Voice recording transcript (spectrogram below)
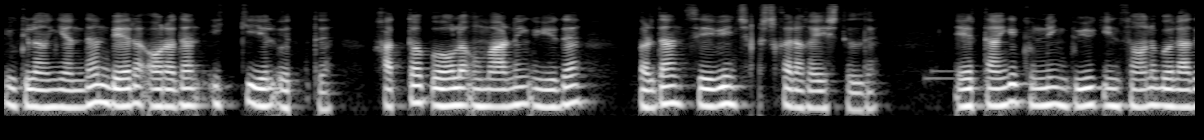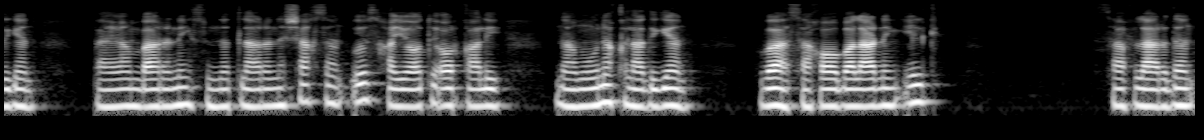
yuklangandan beri oradan ikki yil o'tdi. Hattob o'g'li umarning uyida birdan sevinch qichqirig'i eshitildi. Ertangi kunning buyuk insoni bo'ladigan payg'ambarining sunnatlarini shaxsan o'z hayoti orqali namuna qiladigan va sahobalarning ilk saflaridan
